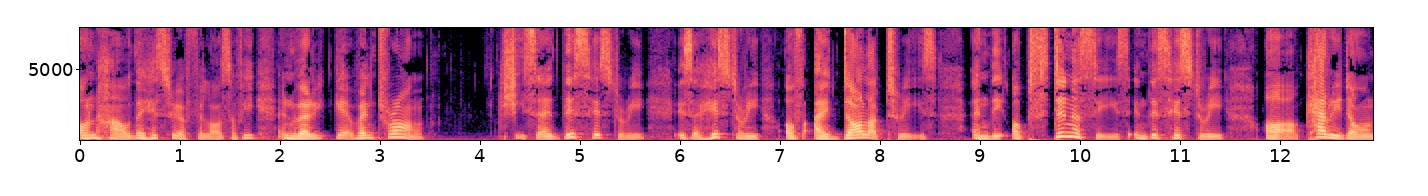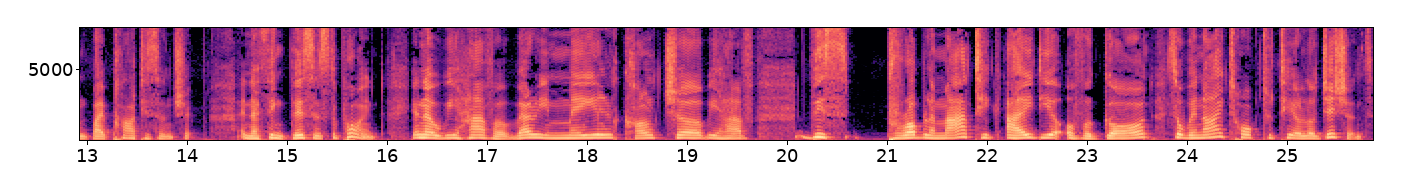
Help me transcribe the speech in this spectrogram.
on how the history of philosophy and where it went wrong. She said this history is a history of idolatries, and the obstinacies in this history are carried on by partisanship. And I think this is the point. You know, we have a very male culture. We have this problematic idea of a God. So when I talk to theologians,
